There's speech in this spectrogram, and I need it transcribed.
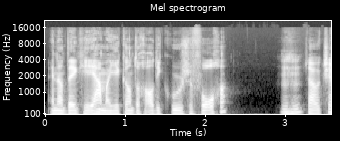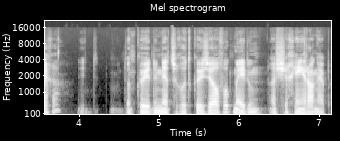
en dan denk je, ja, maar je kan toch al die koersen volgen? Mm -hmm. Zou ik zeggen dan kun je er net zo goed kun je zelf ook meedoen als je geen rang hebt.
